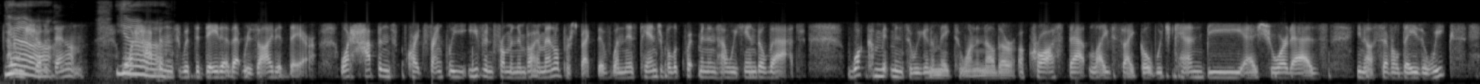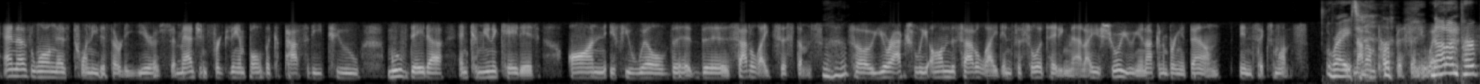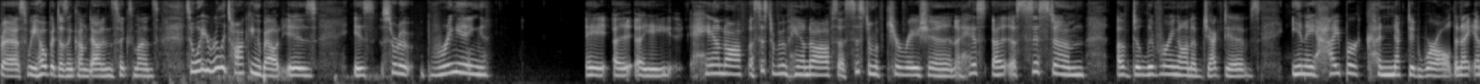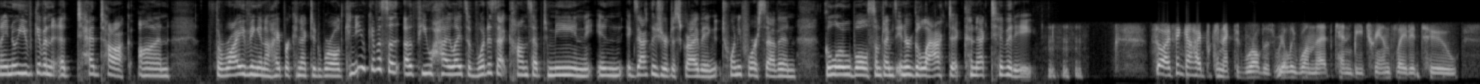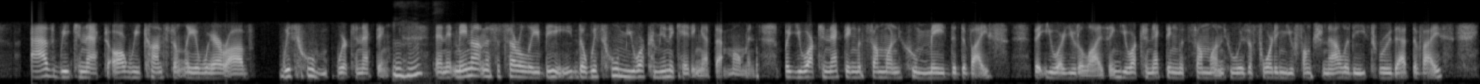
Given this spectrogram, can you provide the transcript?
How yeah. do we shut it down? Yeah. What happens with the data that resided there? What happens, quite frankly, even from an environmental perspective, when there's tangible equipment and how we handle that? What commitments are we going to make to one another across that life cycle, which can be as short as, you know, several days or weeks, and as long as 20 to 30 years? Imagine, for example, the capacity to move data and communicate it on, if you will, the the satellite systems. Mm-hmm. So you're actually on the satellite and facilitating that. I assure you, you're not going to bring it down in six months. Right. Not on purpose, anyway. Not on purpose. We hope it doesn't come down in six months. So what you're really talking about is is sort of bringing a, a, a, handoff, a system of handoffs, a system of curation, a, his, a, a system of delivering on objectives in a hyper connected world. And I and I know you've given a TED talk on thriving in a hyper connected world. Can you give us a, a, few highlights of what does that concept mean in exactly as you're describing 24/7 global, sometimes intergalactic connectivity? so I think a hyper connected world is really one that can be translated to as we connect, are we constantly aware of with whom we're connecting. Mm-hmm. And it may not necessarily be the with whom you are communicating at that moment, but you are connecting with someone who made the device that you are utilizing. You are connecting with someone who is affording you functionality through that device.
